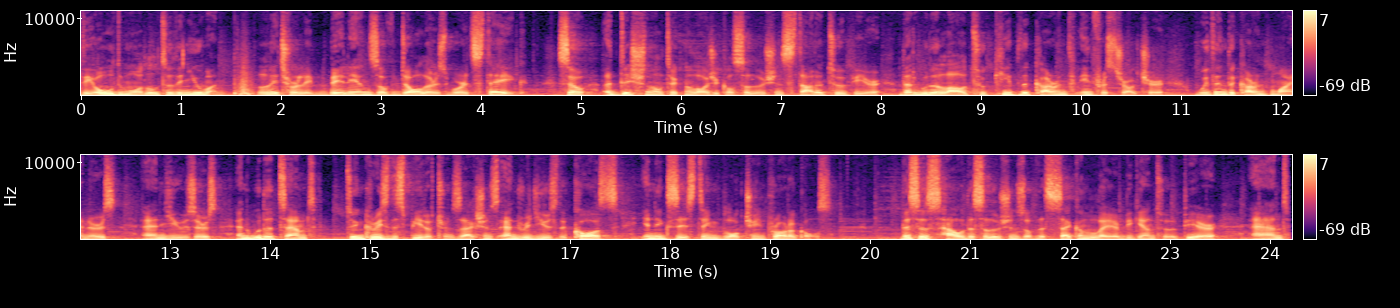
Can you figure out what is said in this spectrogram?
the old model to the new one. Literally billions of dollars were at stake. So additional technological solutions started to appear that would allow to keep the current infrastructure within the current miners and users and would attempt to increase the speed of transactions and reduce the costs in existing blockchain protocols. This is how the solutions of the second layer began to appear and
